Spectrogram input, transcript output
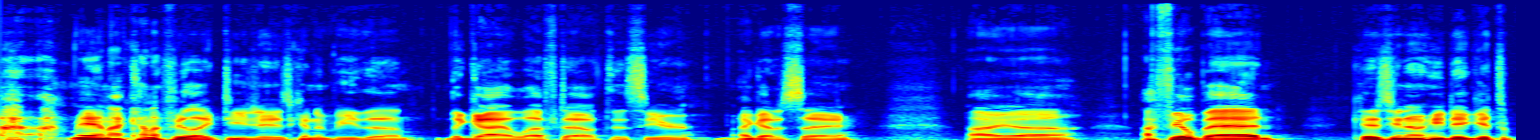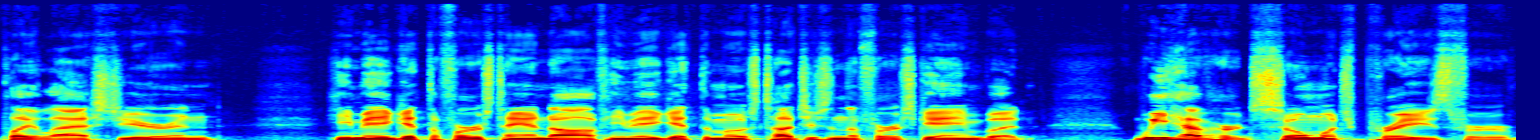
Man, I kind of feel like DJ is going to be the the guy left out this year. I got to say, I uh, I feel bad because you know he did get to play last year and he may get the first handoff, he may get the most touches in the first game, but we have heard so much praise for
